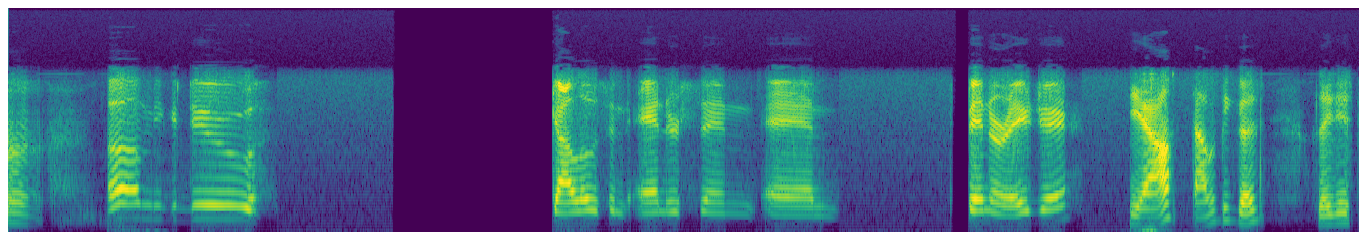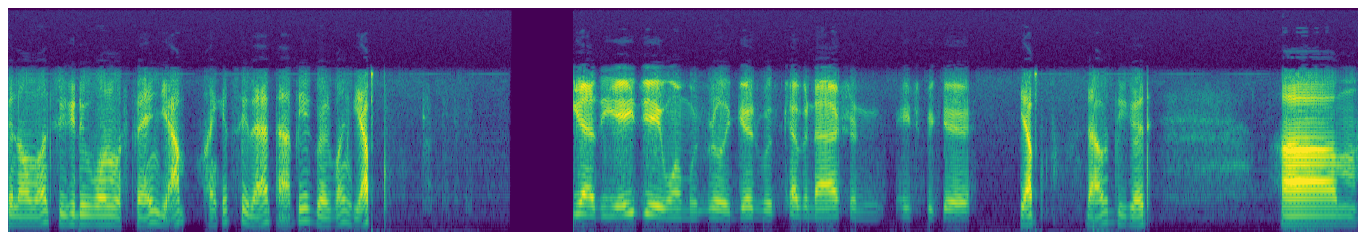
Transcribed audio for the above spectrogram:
Um, you could do Gallows and Anderson and Finn or AJ. Yeah, that would be good. AJ's been on once. You could do one with Finn. Yep, I could see that. That'd be a good one. Yep. Yeah, the AJ one was really good with Kevin Nash and HBK. Yep, that would be good. Um,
